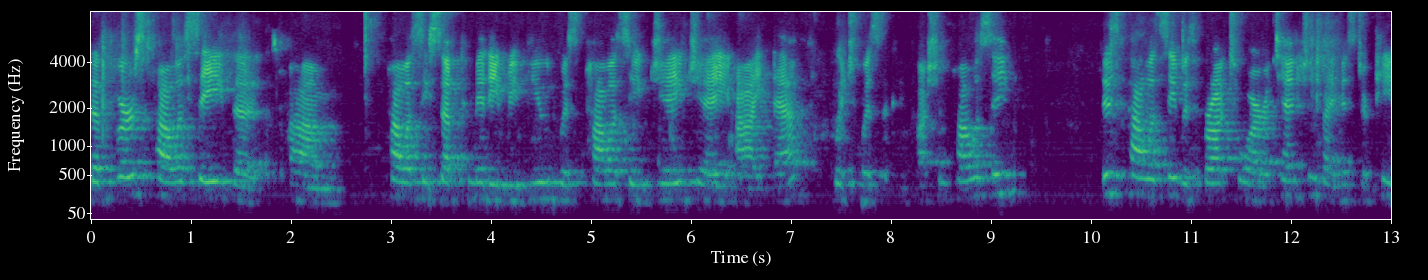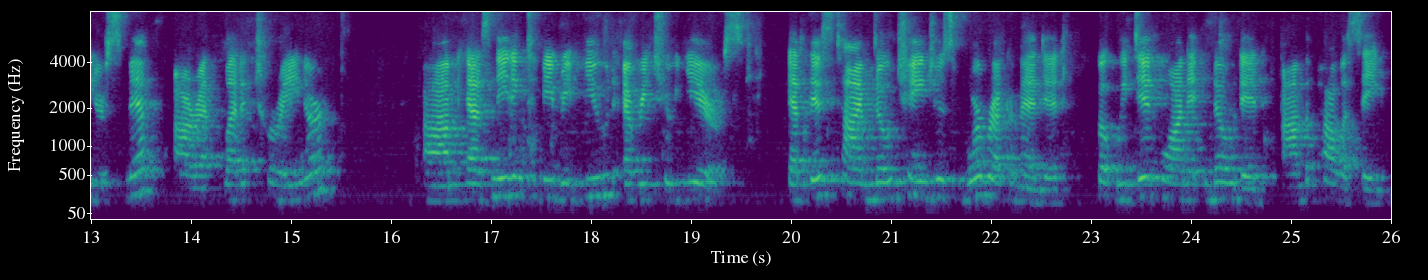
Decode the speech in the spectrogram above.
The first policy, the um, policy subcommittee reviewed was policy JJIF, which was the concussion policy. This policy was brought to our attention by Mr. Peter Smith, our athletic trainer, um, as needing to be reviewed every two years. At this time, no changes were recommended, but we did want it noted on the policy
